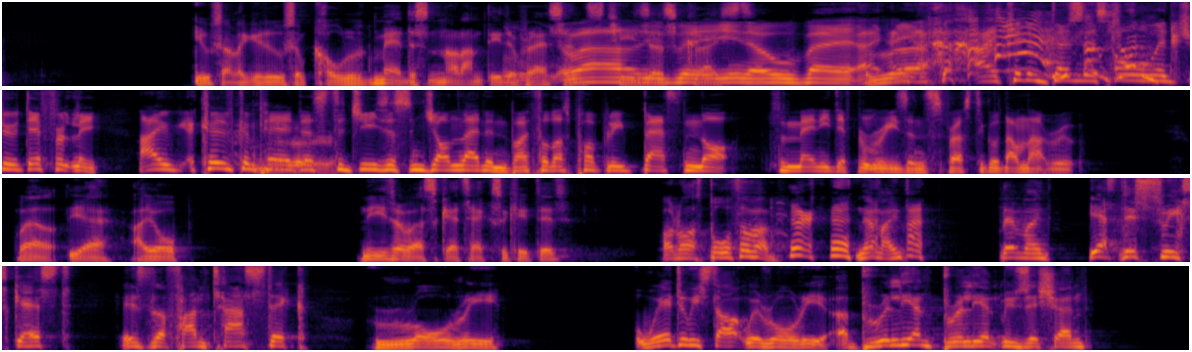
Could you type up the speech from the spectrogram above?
You sound like you do some cold medicine, not antidepressants. Well, Jesus but, Christ. You know, but I, I, I, could have done this whole drunk. intro differently. I could have compared this to Jesus and John Lennon, but I thought that's probably best not for many different reasons for us to go down that route. Well, yeah, I hope neither of us gets executed. Oh no, it's both of them. Never mind. Never mind. Yes, this week's guest is the fantastic Rory. Where do we start with Rory? A brilliant, brilliant musician,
